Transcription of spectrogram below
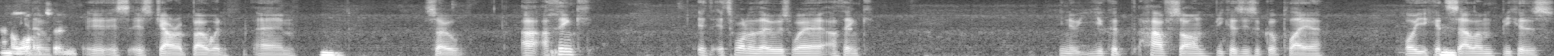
And a you lot know, of them. is is Jarrod Bowen. Um, Mm. so I, I think it, it's one of those where I think you know you could have Son because he's a good player, or you could Mm. sell him because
